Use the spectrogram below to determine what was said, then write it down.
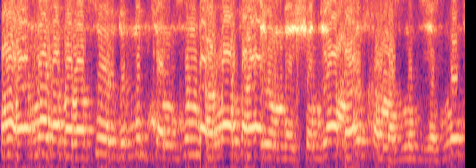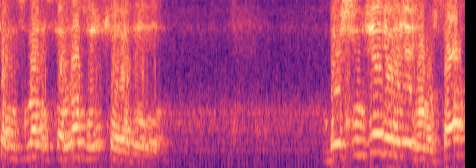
O anne ve babası öldürülüp kendisinin de Allah-u Teala yolunda işkenceye maruz kalması neticesinde kendisinden istenilen sözü söylediği. Beşinciye gelecek olursak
